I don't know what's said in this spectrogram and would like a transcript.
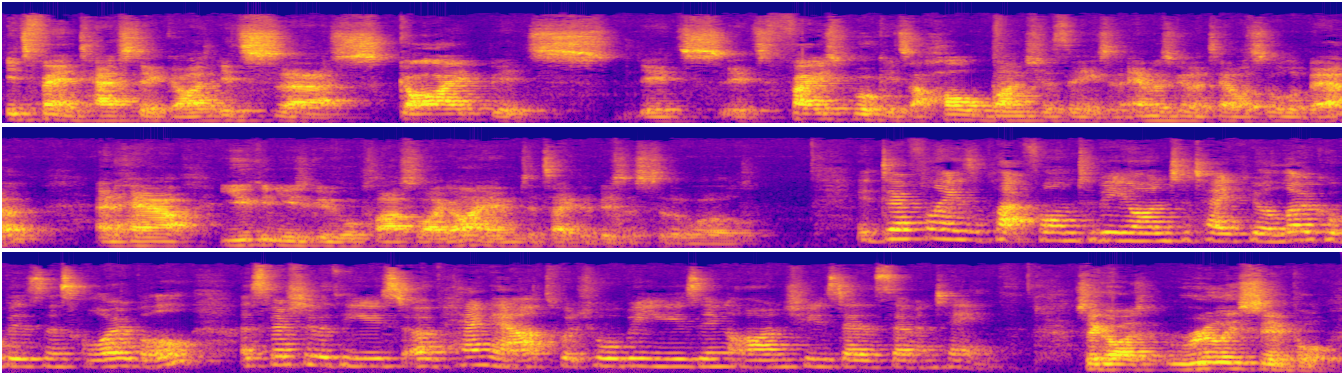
it's fantastic guys. It's uh, Skype, it's, it's, it's Facebook, it's a whole bunch of things and Emma's going to tell us all about it and how you can use Google Plus like I am to take the business to the world. It definitely is a platform to be on to take your local business global, especially with the use of Hangouts, which we'll be using on Tuesday the 17th. So guys, really simple.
